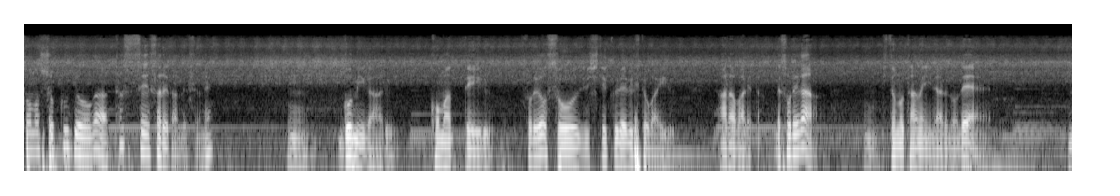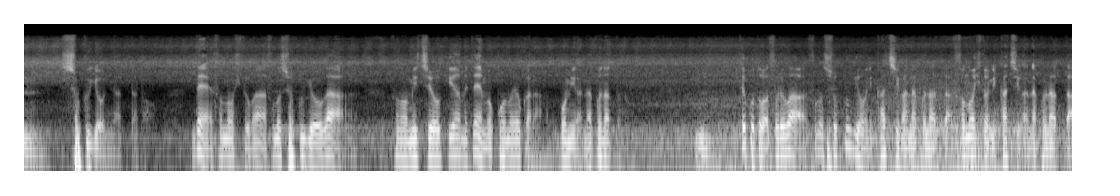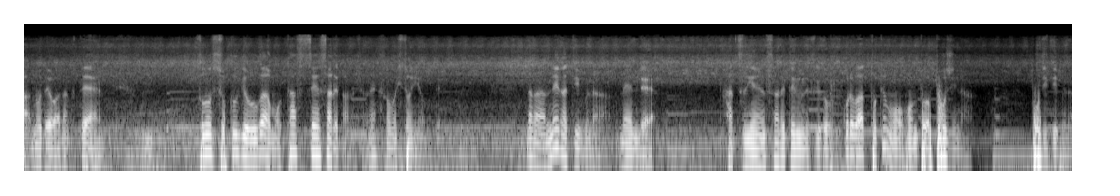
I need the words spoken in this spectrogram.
その職業が達成されたんですよね。うん、ゴミがある、困っている、それを掃除してくれる人がいる、現れた。で、それが、うん、人のためになるので、うん、職業になったと。で、その人が、その職業が、その道を極めて、もうこの世からゴミがなくなったと。うん。ってことは、それは、その職業に価値がなくなった、その人に価値がなくなったのではなくて、うん、その職業がもう達成されたんですよね、その人によって。だから、ネガティブな面で発言されてるんですけど、これはとても本当はポジな、ポジティブな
